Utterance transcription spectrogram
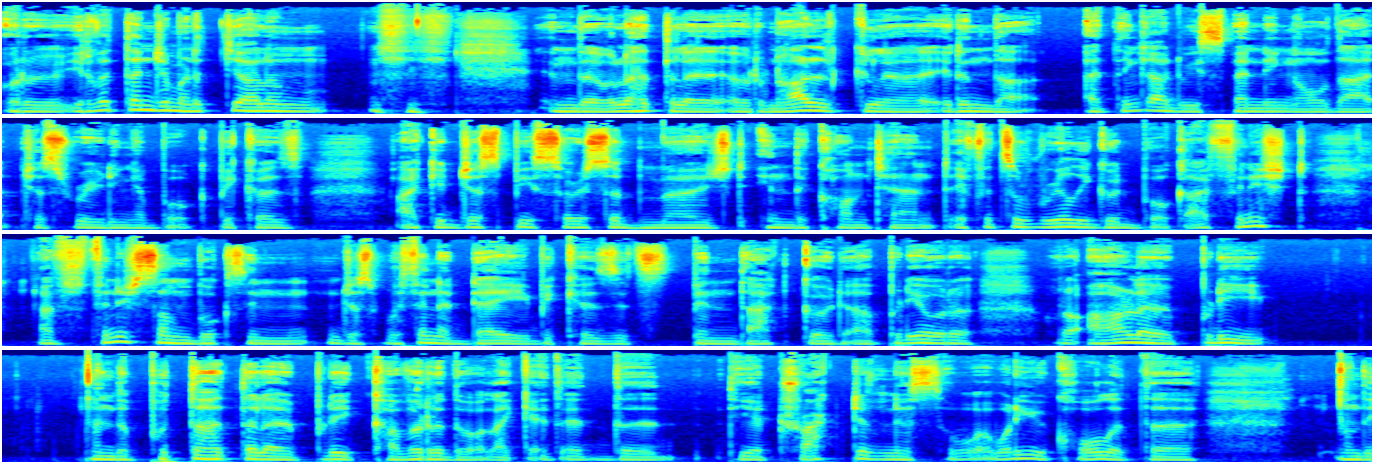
ஒரு இருபத்தஞ்சு மணித்தியாலும் இந்த உலகத்தில் ஒரு நாளுக்குள்ள இருந்தால் I think I'd be spending all that just reading a book because I could just be so submerged in the content. If it's a really good book, I finished I've finished some books in just within a day because it's been that good. அப்படியே ஒரு ஒரு ஆளை எப்படி அந்த புத்தகத்தில் எப்படி கவருதோ லைக் the the attractiveness what, what do you call it the அந்த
